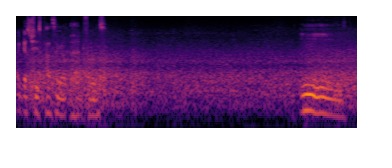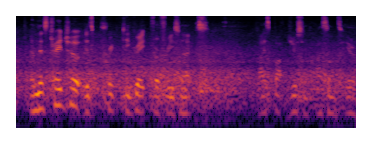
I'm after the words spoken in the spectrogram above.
I guess she's passing out the headphones. Mmm. And this trade show is pretty great for free snacks. I spot juice and croissants here.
